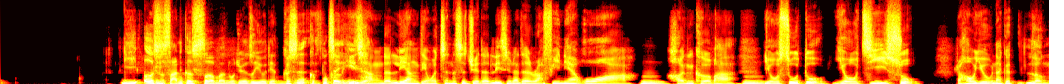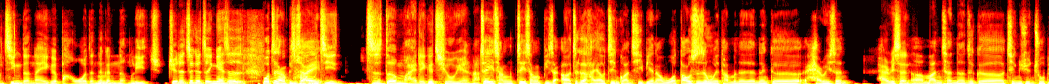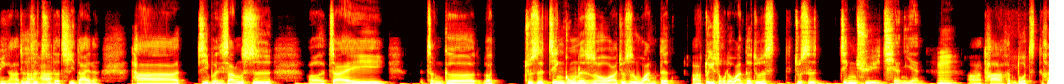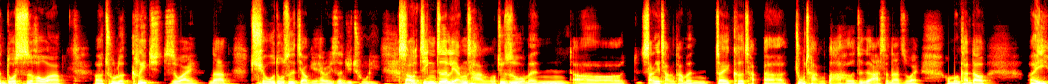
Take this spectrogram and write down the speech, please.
以二十三个射门，我觉得这有点可是这一。场的亮点，我真的是觉得利兹来的 Rafinha 哇，嗯很可怕，嗯，有速度，有技术，然后有那个冷静的那一个把握的那个能力，觉得这个这应该是不过这场比赛超级值得买的一个球员嘛。这一场这场比赛啊，这个还要静观其变啊。我倒是认为他们的那个 Harrison Harrison，呃，曼城的这个青训出品啊，这个是值得期待的。他基本上是呃，在整个呃，就是进攻的时候啊，就是 one 的啊，对手的 one 的就是就是禁区前沿嗯，啊，他很多很多时候啊，呃，除了 Clutch 之外，那球都是交给 Harrison 去处理。然后进这两场，就是我们呃上一场他们在客场呃主场打和这个阿森纳之外，我们看到，哎，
